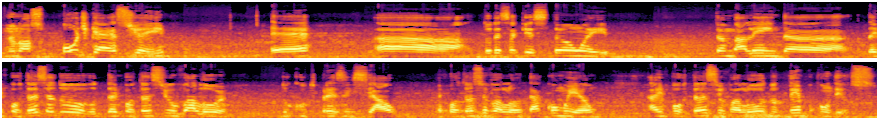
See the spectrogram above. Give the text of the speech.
no nosso podcast aí é a, toda essa questão aí, além da, da importância do da importância e o valor do culto presencial, a importância e o valor da comunhão a importância e o valor do tempo com Deus.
